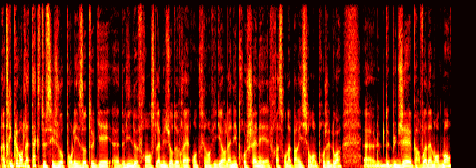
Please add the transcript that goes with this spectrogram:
Un triplement de la taxe de séjour pour les hôteliers euh, de l'île de France. La mesure devrait entrer en vigueur l'année prochaine et elle fera son apparition dans le projet de loi euh, de budget par voie d'amendement.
